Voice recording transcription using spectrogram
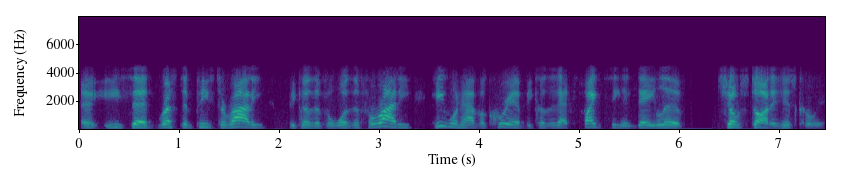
He said, "Rest in peace to Roddy." Because if it wasn't for Roddy, he wouldn't have a career because of that fight scene in They Live jump started his career.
